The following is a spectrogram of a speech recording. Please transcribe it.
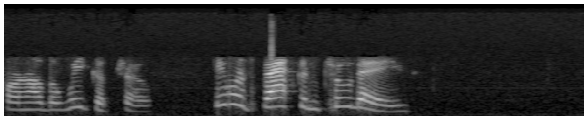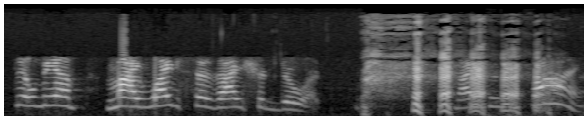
for another week or two. He was back in two days. Sylvia, my wife says I should do it. and I said, fine.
